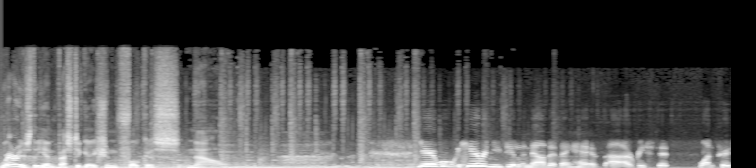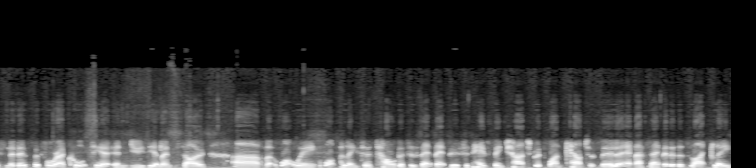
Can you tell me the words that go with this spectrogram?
where is the investigation focus now? Yeah, well, here in New Zealand, now that they have uh, arrested one person it is before our courts here in New Zealand. So um, what we what police have told us is that that person has been charged with one count of murder, and are saying that it is likely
